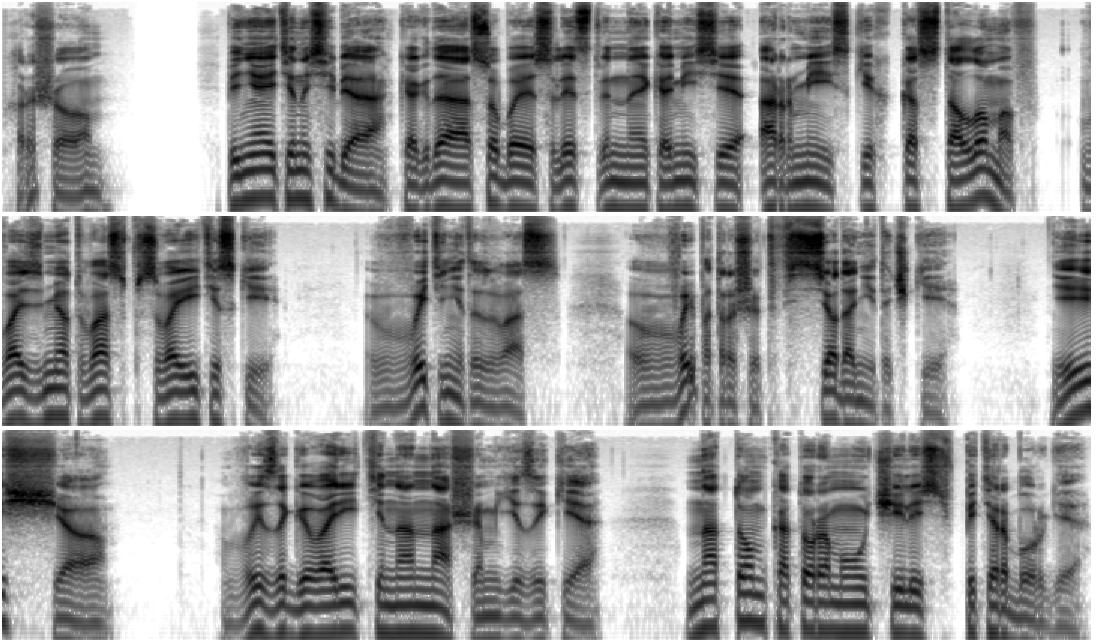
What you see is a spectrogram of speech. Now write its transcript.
Хорошо. Пеняйте на себя, когда особая следственная комиссия армейских костоломов возьмет вас в свои тиски, вытянет из вас, выпотрошит все до ниточки». И еще. Вы заговорите на нашем языке, на том, которому учились в Петербурге.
